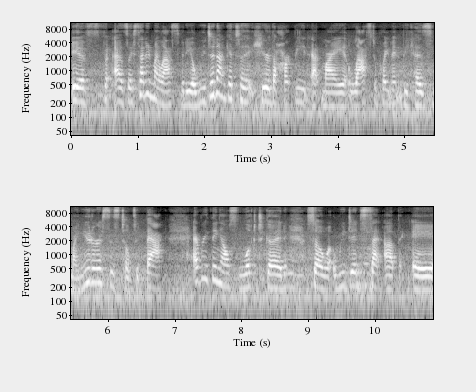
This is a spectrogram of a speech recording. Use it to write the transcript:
if, as I said in my last video, we did not get to hear the heartbeat at my last appointment because my uterus is tilted back. Everything else looked good, so we did set up a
